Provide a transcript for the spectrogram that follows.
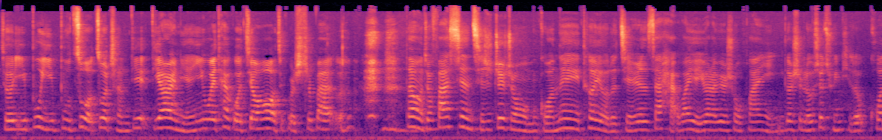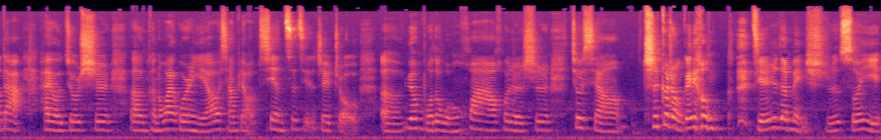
就一步一步做，做成第第二年，因为太过骄傲，结果失败了。但我就发现，其实这这种我们国内特有的节日，在海外也越来越受欢迎。一个是留学群体的扩大，还有就是，嗯，可能外国人也要想表现自己的这种呃渊博的文化啊，或者是就想吃各种各样节日的美食，所以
